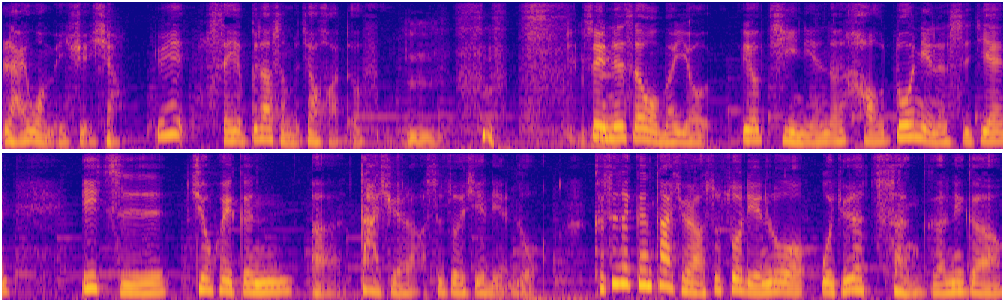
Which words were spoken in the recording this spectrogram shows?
来我们学校，因为谁也不知道什么叫华德福。嗯 所以那时候我们有有几年的好多年的时间，一直就会跟呃大学老师做一些联络。可是，在跟大学老师做联络，我觉得整个那个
